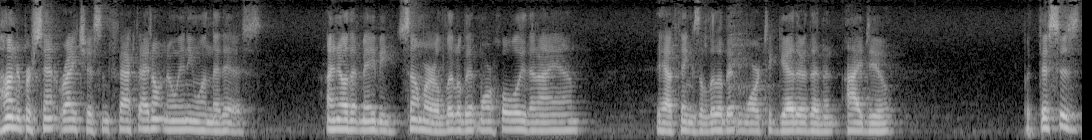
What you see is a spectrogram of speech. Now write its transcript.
100% righteous. In fact, I don't know anyone that is. I know that maybe some are a little bit more holy than I am. They have things a little bit more together than I do. But this is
